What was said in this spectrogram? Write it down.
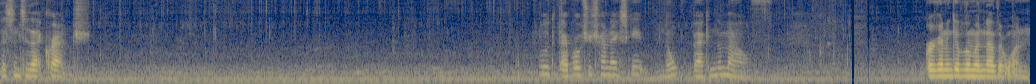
Listen to that crunch. Look at that roach, you're trying to escape. Nope, back in the mouth. We're gonna give him another one.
